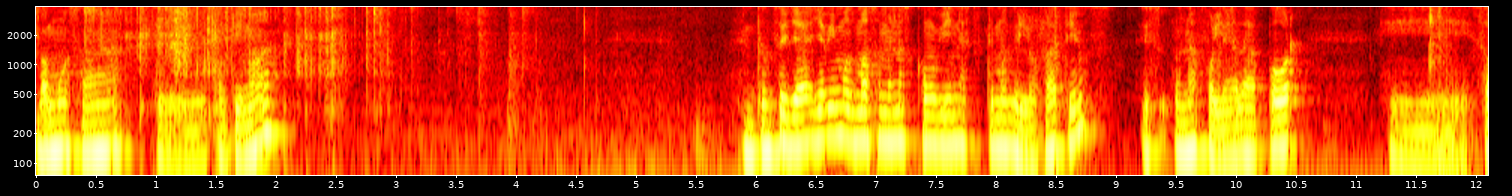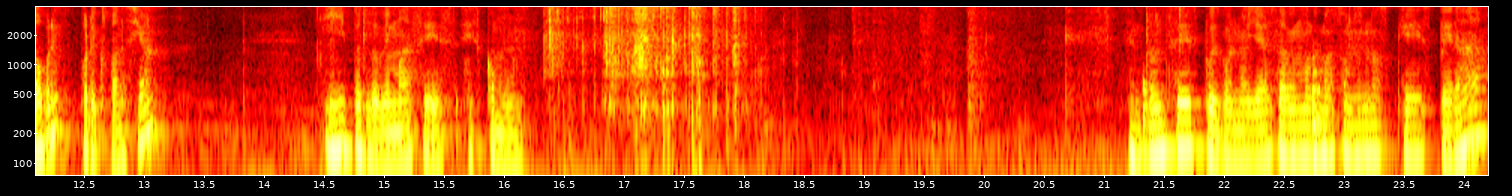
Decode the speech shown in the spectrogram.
Vamos a eh, continuar. Entonces ya, ya vimos más o menos cómo viene este tema de los ratios. Es una foliada por eh, sobre por expansión y pues lo demás es, es común. Entonces, pues bueno, ya sabemos más o menos qué esperar.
